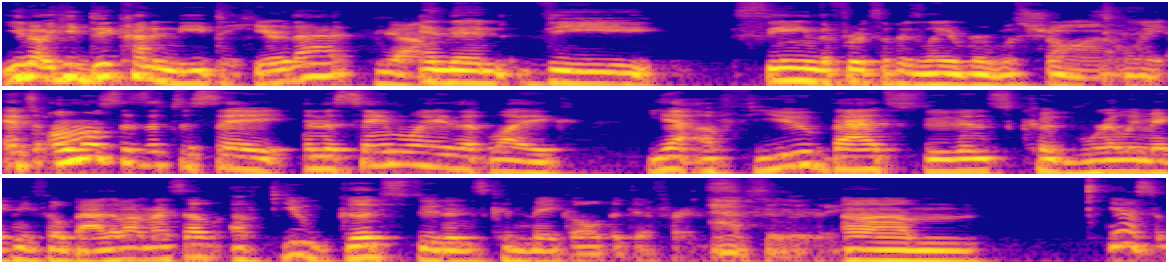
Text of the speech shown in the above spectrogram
you know he did kind of need to hear that yeah. and then the seeing the fruits of his labor with sean only It's almost as if to say, in the same way that, like, yeah, a few bad students could really make me feel bad about myself, a few good students could make all the difference. absolutely Um, yeah, so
